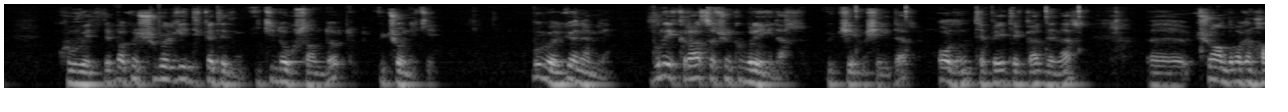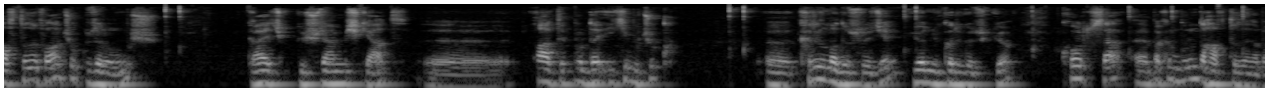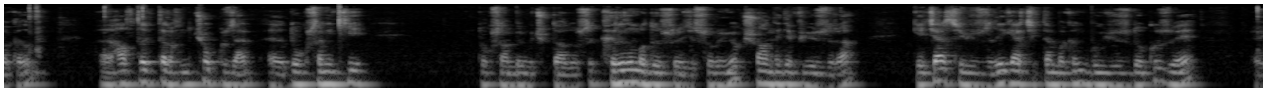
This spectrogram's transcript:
kuvvetli. Bakın şu bölgeye dikkat edin. 2.94 3.12 bu bölge önemli. Burayı kırarsa çünkü buraya gider. 3.70'e gider. Oradan tepeyi tekrar dener. Ee, şu anda bakın haftalığı falan çok güzel olmuş. Gayet güçlenmiş kağıt. Ee, artık burada iki buçuk e, kırılmadığı sürece yön yukarı gözüküyor. Kortsa e, bakın bunun da haftalığına bakalım. E, haftalık tarafında çok güzel. E, 92 91,5 daha doğrusu kırılmadığı sürece sorun yok. Şu an hedefi 100 lira. Geçerse 100 lirayı gerçekten bakın bu 109 ve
